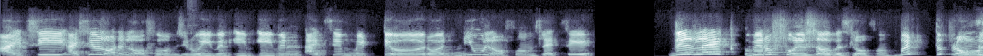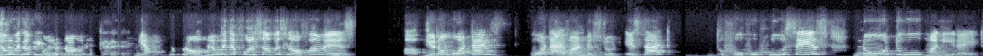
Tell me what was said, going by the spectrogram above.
I see I see a lot of law firms, you know, even even I'd say mid-tier or new law firms, let's say, they're like we're a full service law firm. But the problem with a full service, yeah, the problem with a full service law firm is, uh, you know, what I've what I've understood is that who, who who says no to money, right?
